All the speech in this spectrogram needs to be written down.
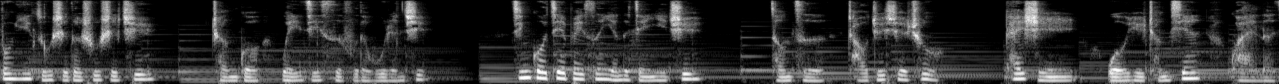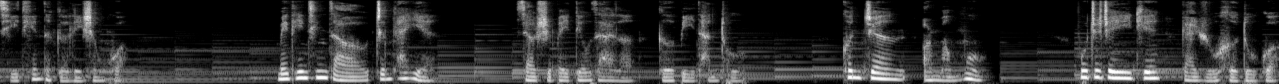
丰衣足食的舒适区，穿过危机四伏的无人区，经过戒备森严的检疫区，从此巢居穴处，开始我与成仙快乐齐天的隔离生活。每天清早睁开眼，像是被丢在了戈壁滩涂。困倦而盲目，不知这一天该如何度过。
